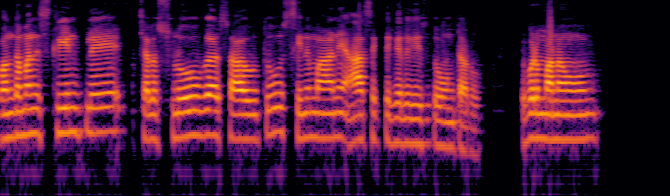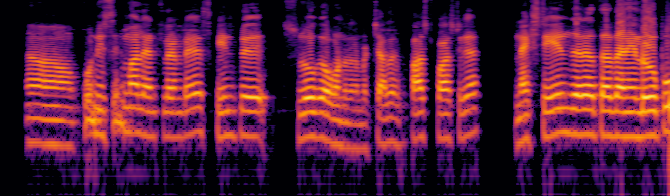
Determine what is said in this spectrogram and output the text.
కొంతమంది స్క్రీన్ ప్లే చాలా స్లోగా సాగుతూ సినిమాని ఆసక్తి కలిగిస్తూ ఉంటారు. ఇప్పుడు మనం కొన్ని సినిమాలు ఎట్లా అంటే స్క్రీన్ ప్లే స్లోగా ఉండదు అనమాట చాలా ఫాస్ట్ ఫాస్ట్గా నెక్స్ట్ ఏం జరుగుతుంది అనే లోపు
